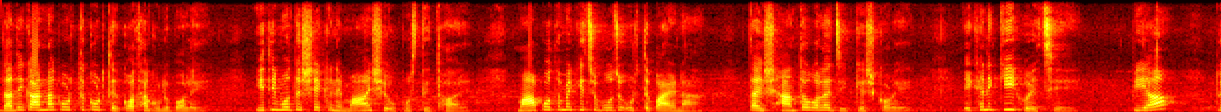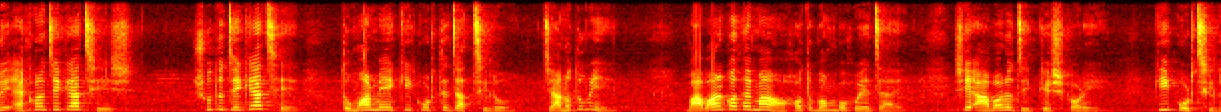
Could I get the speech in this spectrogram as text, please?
দাদি কান্না করতে করতে কথাগুলো বলে। ইতিমধ্যে সেখানে মা এসে উপস্থিত হয়। মা প্রথমে কিছু বুঝে উঠতে পারে না, তাই শান্ত গলায় জিজ্ঞেস করে, এখানে কি হয়েছে? পিয়া, তুই এখনও জেগে আছিস? শুধু জেগে আছে? তোমার মেয়ে কি করতে যাচ্ছিল, জানো তুমি? বাবার কথায় মা হতভম্ব হয়ে যায়। সে আবারও জিজ্ঞেস করে, কি করছিল,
